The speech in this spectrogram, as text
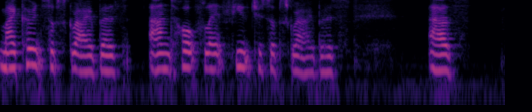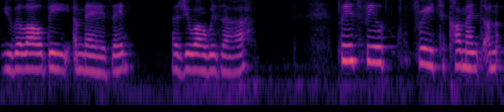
my current subscribers and hopefully future subscribers as you will all be amazing as you always are. Please feel free to comment on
